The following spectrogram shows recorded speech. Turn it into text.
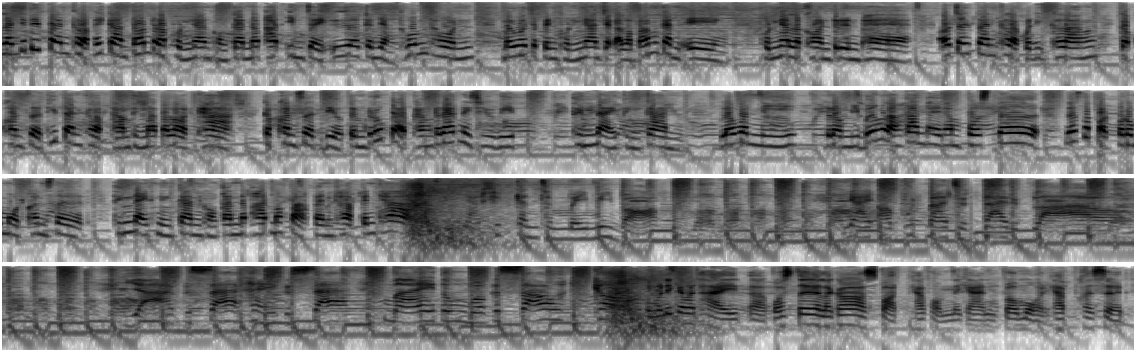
หลังจากที่แฟนคลับให้การต้อนรับผลงานของกันนภัทรอินใจเอื้อกันอย่างท่วมทน้น ไม่ว่าจะเป็นผลงานจากอัลบั้มกันเอง ผลงานละครเรือนแพเอาใจแฟนคลับกันอีกครั้ง กับคอนเสิร์ตที่แฟนคลับถามถึงมาตลอดค่ะ กับคอนเสิร์ตเดี่ยวเต็มรูปแบบครั้งแรกในชีวิต ถึงไหนถึงกัน และวันนี้เรามีเบื้องหลังการถ่ายทำโปสเตอร์ และสปอตโปรโมทคอนเสิร์ตถึงไหนถึงกันของกันนภัทรมาฝากแฟนคลับกันค่ะอยากชิดกันทำไมไม่บอกง่ายออกพูดมาจะได้หรือเปล่า อยากกระแสให้กระแสไม่ต้องมัวกระเซาขอผมวันนี้ก็มาถ่ายโปสเตอร์แล้วก็สปอตครับผมในการโปรโมทครับคอนเสิร์ต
